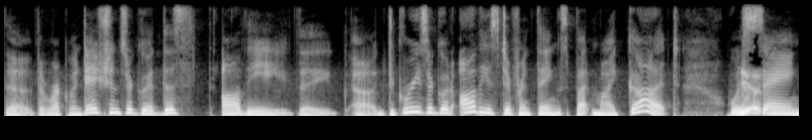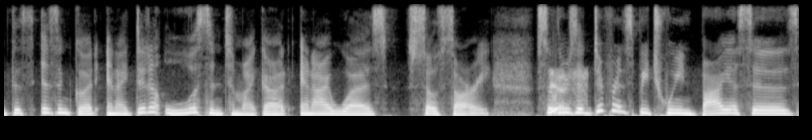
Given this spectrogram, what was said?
the the recommendations are good. This all the the uh, degrees are good, all these different things, but my gut was Yes. saying this isn't good, and I didn't listen to my gut, and I was so sorry. So Yes. there's a difference between biases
